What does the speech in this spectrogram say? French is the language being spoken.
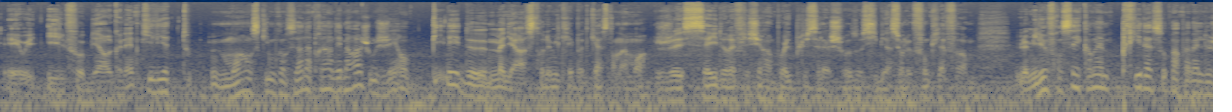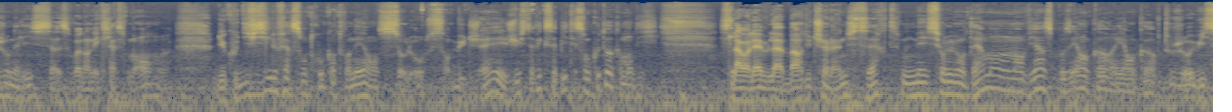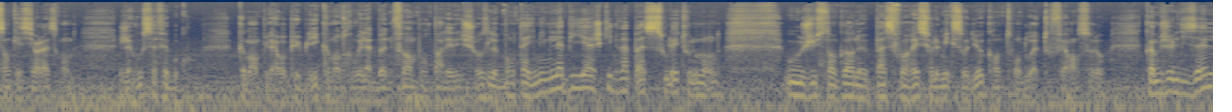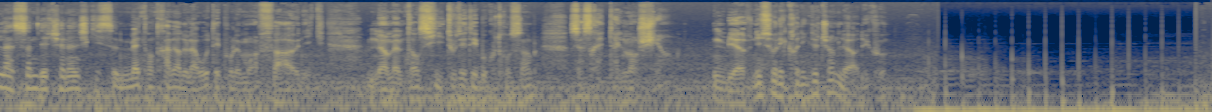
Et oui, il faut bien reconnaître qu'il y a tout. Moi, en ce qui me concerne, après un démarrage où j'ai empilé de manière astronomique les podcasts en un mois, j'essaye de réfléchir un poil plus à la chose, aussi bien sur le fond que la forme. Le milieu français est quand même pris d'assaut par pas mal de journalistes, ça se voit dans les classements. Du coup, difficile de faire son trou quand on est en solo, sans budget et juste avec sa bite et son couteau, comme on dit. Cela relève la barre du challenge, certes, mais sur le long terme, on en vient à se poser encore et encore, toujours 800 questions à la seconde. J'avoue, ça fait beaucoup. Comment plaire au public, comment trouver la bonne forme pour parler des choses, le bon timing, l'habillage qui ne va pas saouler tout le monde, ou juste encore ne pas se foirer sur le mix audio quand on doit tout faire en solo. Comme je le disais, la somme des challenges qui se mettent en travers de la route est pour le moins pharaonique. Mais en même temps, si tout était beaucoup trop simple, ça serait tellement chiant. Bienvenue sur les chroniques de Chandler, du coup.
